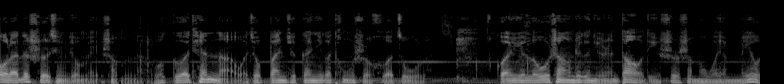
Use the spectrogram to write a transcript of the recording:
后来的事情就没什么了。我隔天呢，我就搬去跟一个同事合租了。关于楼上这个女人到底是什么，我也没有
